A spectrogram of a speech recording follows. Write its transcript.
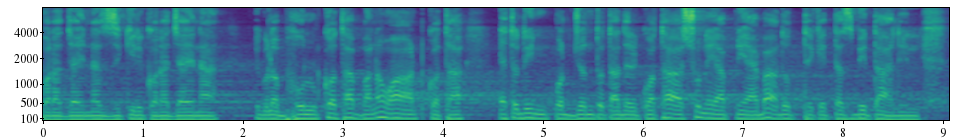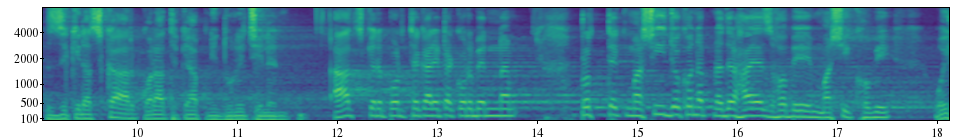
পড়া যায় না, জিকির করা যায় না। এগুলো ভুল কথা বানাওয়াট কথা। এতদিন পর্যন্ত তাদের কথা শুনে আপনি আবাদত থেকে তসবি তাহলিল, জিকির আজকার করা থেকে আপনি দূরে ছিলেন। আজকের পর থেকে আর এটা করবেন না। প্রত্যেক মাসি যখন আপনাদের হায়েজ হবে, মাসিক হবে ওই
